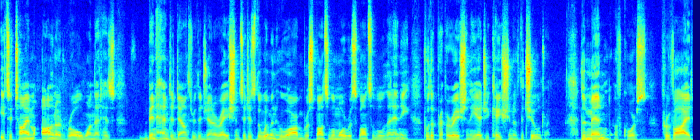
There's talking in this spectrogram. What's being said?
it's a time honored role, one that has been handed down through the generations. It is the women who are responsible, more responsible than any, for the preparation, the education of the children. The men, of course, provide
